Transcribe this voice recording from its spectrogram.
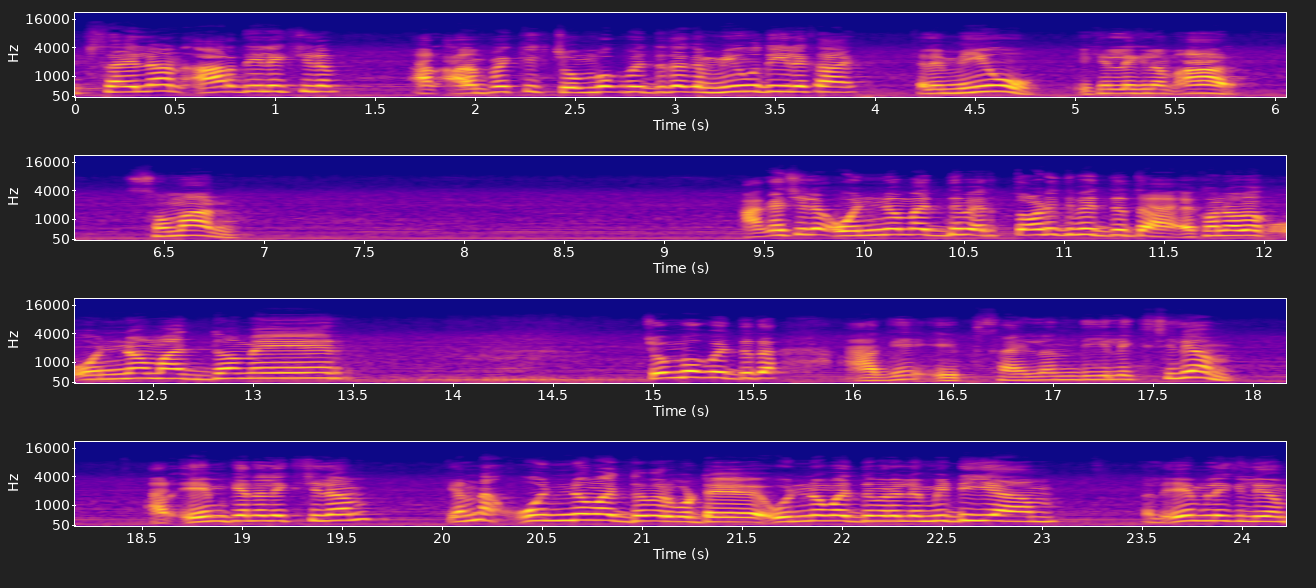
এপসাইলন আর দিয়ে লিখছিলাম। আর আপেক্ষিক চৌম্বক বিদ্যুতাকে মিউ দিয়ে লেখা হয়। তাহলে মিউ, এখানে লিখলাম আর, সমান। আগে ছিল অন্য মাধ্যমের তড়িৎ বিদ্যুতা, এখন হবে অন্য মাধ্যমের চৌম্বক বিদ্যুতা। আগে এপসাইলন দিয়ে লিখছিলাম, আর এম কেন লিখছিলাম? কেননা অন্য মাধ্যমের বটে, অন্য মাধ্যমের হলে মিডিয়াম। তাহলে এম লিখলাম।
